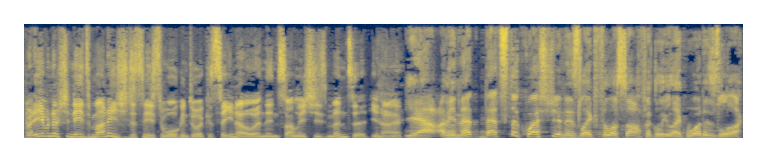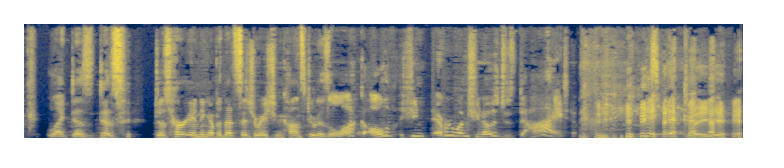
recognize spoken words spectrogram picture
But even if she needs money, she just needs to walk into a casino and then suddenly she's minted, you know? Yeah, I mean that that's the question is like philosophically, like what is luck? Like does does does her ending up in that situation constitute as luck? All of she, everyone she knows just died. exactly. Yeah.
